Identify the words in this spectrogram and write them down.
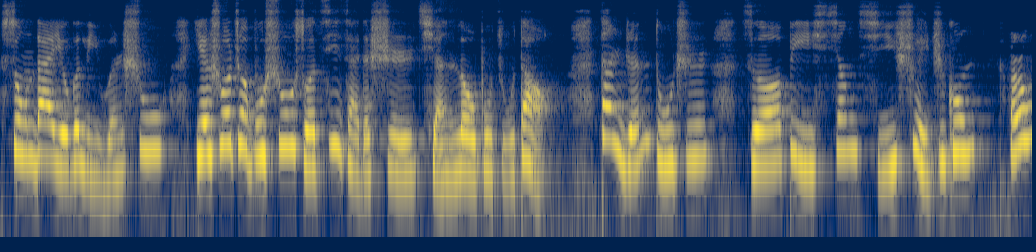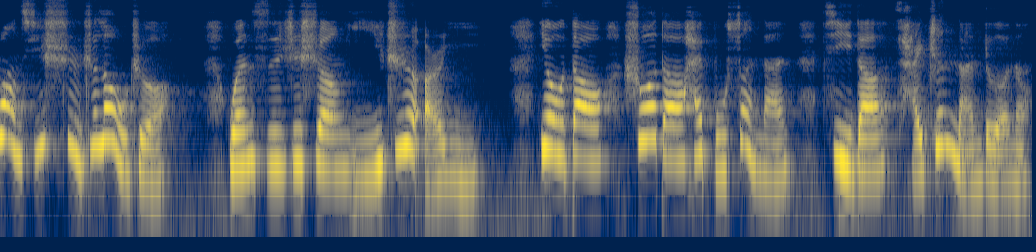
宋代有个李文书，也说这部书所记载的事浅陋不足道。但人读之，则必相其说之功，而忘其事之陋者。文辞之盛，疑之而已。又道说的还不算难，记的才真难得呢。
